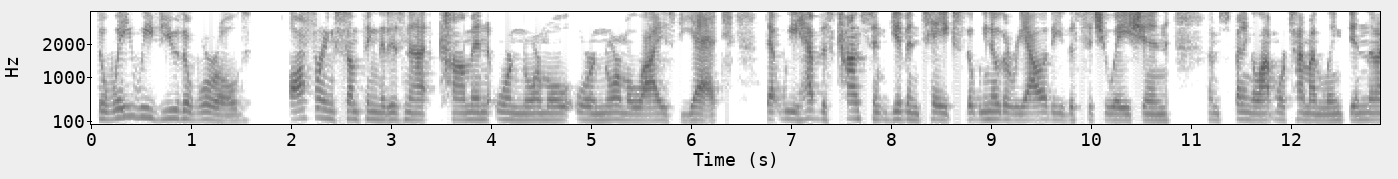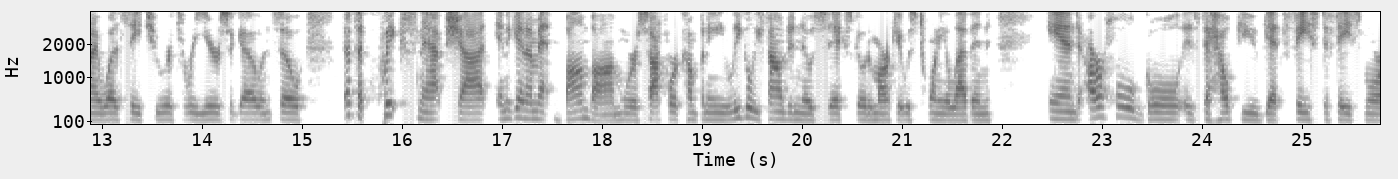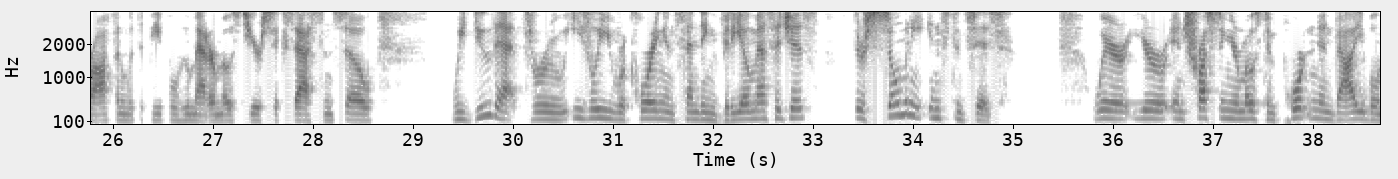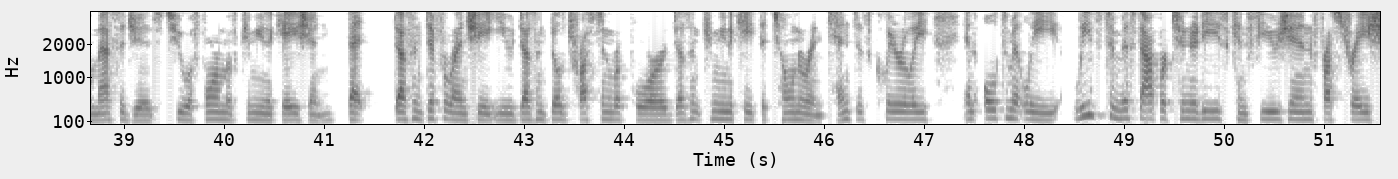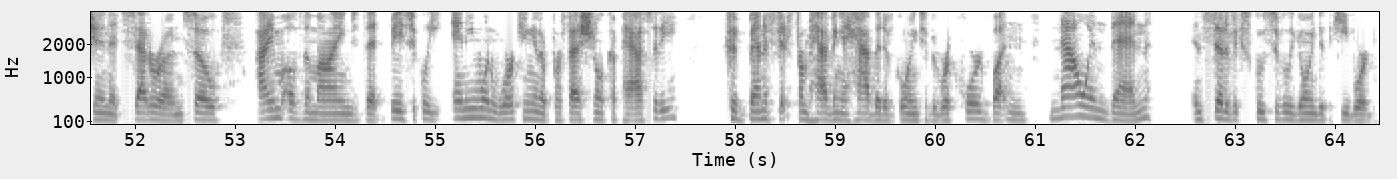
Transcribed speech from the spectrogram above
the way we view the world offering something that is not common or normal or normalized yet, that we have this constant give and take so that we know the reality of the situation. I'm spending a lot more time on LinkedIn than I was, say, two or three years ago. And so that's a quick snapshot. And again, I'm at BombBomb. We're a software company legally founded in 06. Go to market was 2011. And our whole goal is to help you get face to face more often with the people who matter most to your success. And so we do that through easily recording and sending video messages. There's so many instances where you're entrusting your most important and valuable messages to a form of communication that doesn't differentiate you, doesn't build trust and rapport, doesn't communicate the tone or intent as clearly, and ultimately leads to missed opportunities, confusion, frustration, etc. And so I'm of the mind that basically anyone working in a professional capacity could benefit from having a habit of going to the record button now and then instead of exclusively going to the keyboard.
